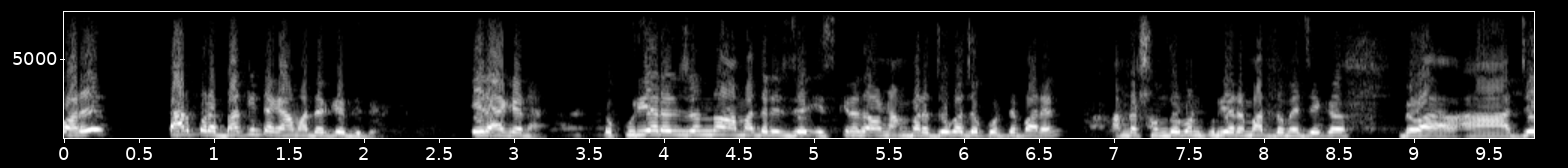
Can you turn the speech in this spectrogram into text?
পরে তারপরে বাকি টাকা আমাদেরকে দিবে এর আগে না। তো কুরিয়ারের জন্য আমাদের যে স্ক্রিনে দেওয়া নাম্বারে যোগাযোগ করতে পারেন। আমরা সুন্দরবন কুরিয়ারের মাধ্যমে যে যে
